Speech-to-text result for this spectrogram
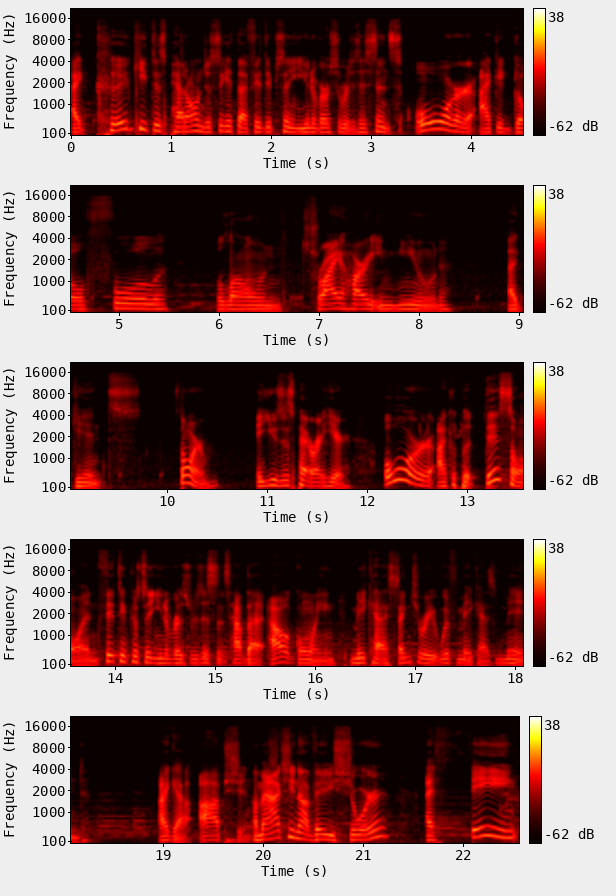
I could keep this pet on just to get that 50% universal resistance, or I could go full blown try hard immune against Storm and use this pet right here. Or I could put this on, 15% universe resistance, have that outgoing Maycast Sanctuary with Maycast Mend. I got option. I'm actually not very sure. I think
